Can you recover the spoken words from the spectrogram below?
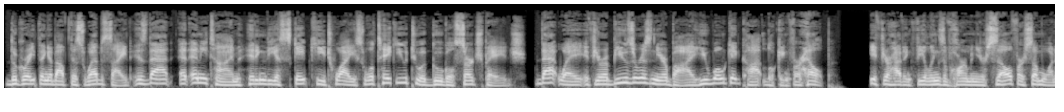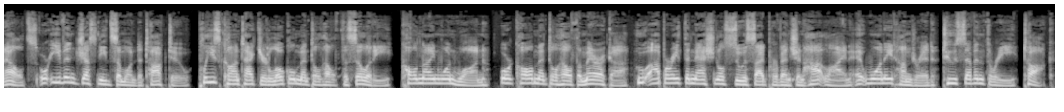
The great thing about this website is that at any time, hitting the escape key twice will take you to a Google search page. That way, if your abuser is nearby, you won't get caught looking for help. If you're having feelings of harming yourself or someone else, or even just need someone to talk to, please contact your local mental health facility, call 911, or call Mental Health America, who operate the National Suicide Prevention Hotline at 1 800 273 TALK.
